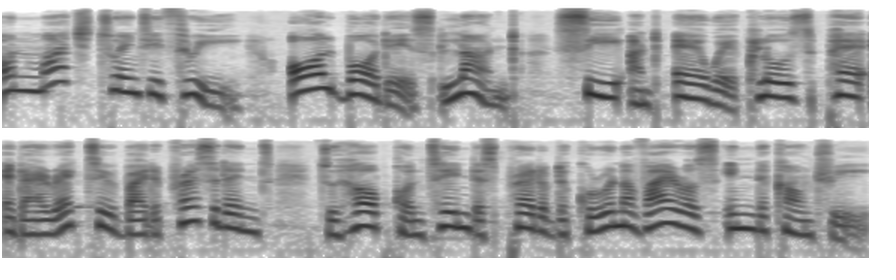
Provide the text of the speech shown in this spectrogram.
On March 23, all borders, land, sea and air were closed per a directive by the President to help contain the spread of the coronavirus in the country.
